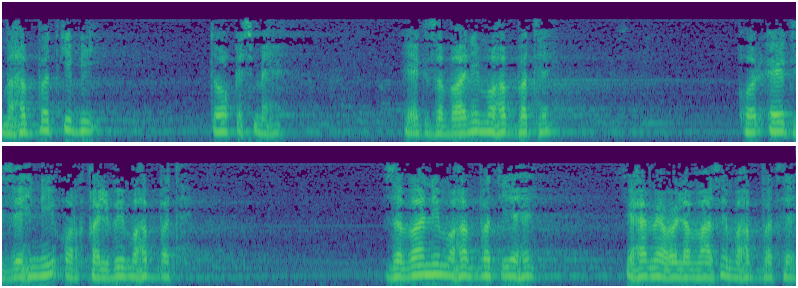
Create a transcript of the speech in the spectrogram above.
محبت کی بھی دو قسمیں ہیں۔ ایک زبانی محبت ہے اور ایک ذہنی اور قلبی محبت ہے۔ زبانی محبت یہ ہے کہ ہمیں علماء سے محبت ہے،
